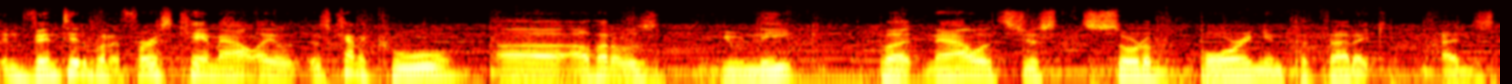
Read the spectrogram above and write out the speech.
invented, when it first came out, like it was kind of cool. Uh, I thought it was unique, but now it's just sort of boring and pathetic. I just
